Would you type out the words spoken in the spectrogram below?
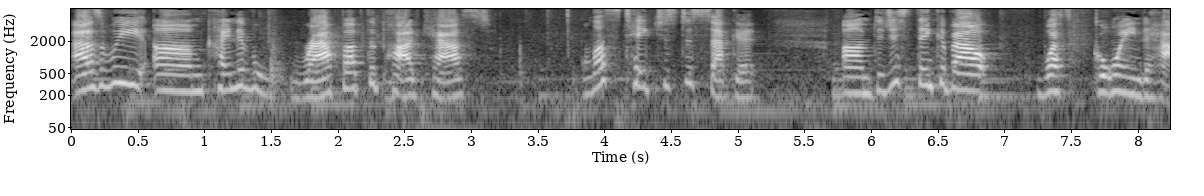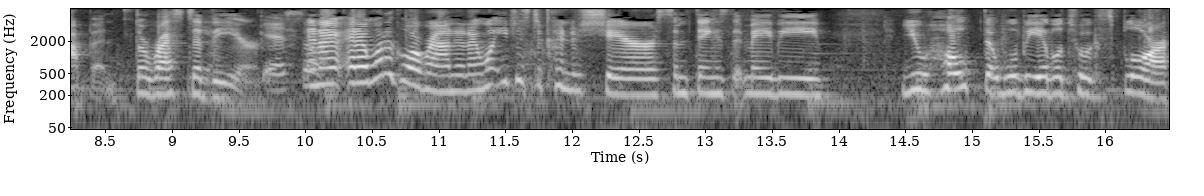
As we um, kind of wrap up the podcast, let's take just a second um, to just think about what's going to happen the rest of the year. Yeah, so- and I and I want to go around and I want you just to kind of share some things that maybe you hope that we'll be able to explore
